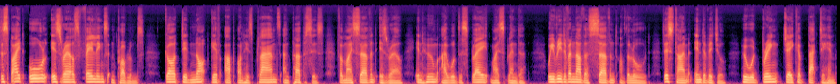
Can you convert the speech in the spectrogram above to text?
Despite all Israel's failings and problems, God did not give up on his plans and purposes for my servant Israel, in whom I will display my splendor. We read of another servant of the Lord, this time an individual, who would bring Jacob back to him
